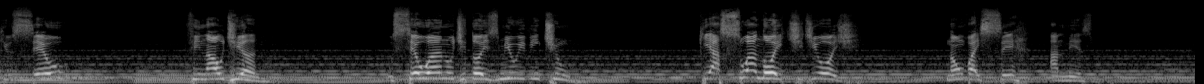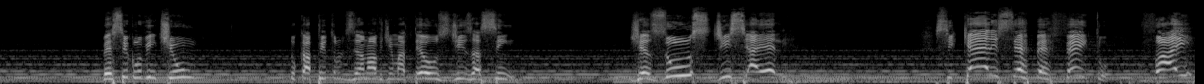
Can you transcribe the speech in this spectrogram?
que o seu final de ano, o seu ano de 2021, que a sua noite de hoje não vai ser a mesma. Versículo 21 do capítulo 19 de Mateus diz assim: Jesus disse a ele: Se queres ser perfeito, vai,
